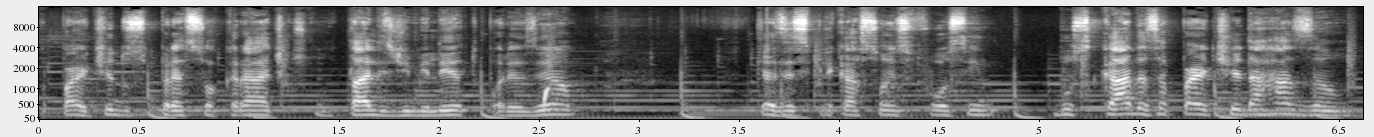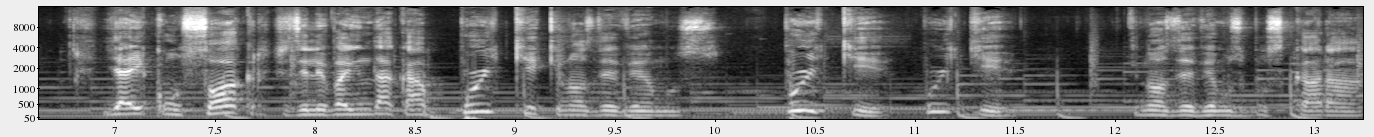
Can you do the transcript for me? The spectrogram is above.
a partir dos pré-socráticos, com Tales de Mileto, por exemplo, que as explicações fossem buscadas a partir da razão. E aí com Sócrates ele vai indagar por que, que nós devemos, por quê, por quê que nós devemos buscar a,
